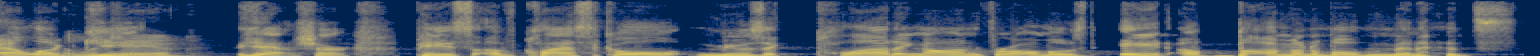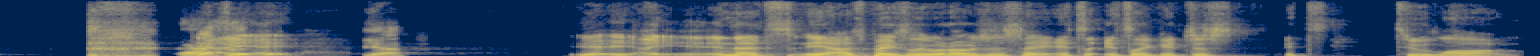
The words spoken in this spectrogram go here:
Elegiac. Yeah, sure. Piece of classical music plodding on for almost eight abominable minutes. Yeah, As I, I, yeah. yeah, I, and that's yeah, that's basically what I was just saying. It's it's like it just it's too long.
